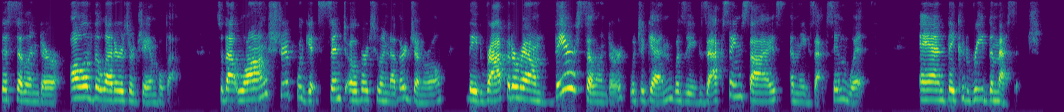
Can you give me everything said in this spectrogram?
the cylinder, all of the letters are jumbled up. So that long strip would get sent over to another general. They'd wrap it around their cylinder, which again was the exact same size and the exact same width and they could read the message.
